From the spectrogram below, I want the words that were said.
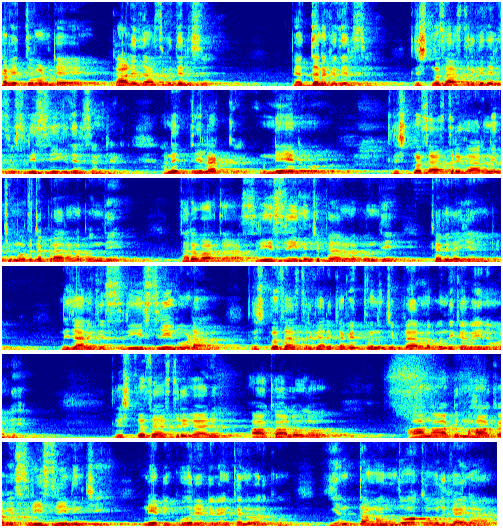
కవిత్వం అంటే కాళిదాసుకు తెలుసు పెద్దనకు తెలుసు కృష్ణశాస్త్రికి తెలుసు శ్రీశ్రీకి తెలుసు అంటాడు. అని తిలక్ నేను కృష్ణశాస్త్రి గారి నుంచి మొదట ప్రేరణ పొంది తర్వాత శ్రీశ్రీ నుంచి ప్రేరణ పొంది కవిని అయ్యానంటాడు నిజానికి శ్రీశ్రీ కూడా కృష్ణశాస్త్రి గారి కవిత్వం నుంచి ప్రేరణ పొంది కవి అయిన వాడే. కృష్ణశాస్త్రి గారు ఆ కాలంలో ఆనాటి మహాకవి శ్రీశ్రీ నుంచి నేటి గోరేటి వెంకన్న వరకు ఎంతమందో కవులకైనా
